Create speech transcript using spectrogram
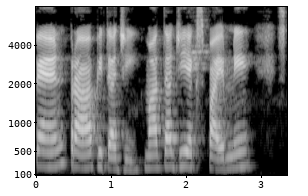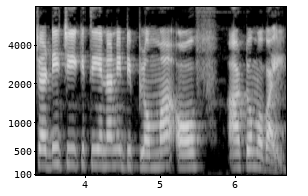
ਭੈਣ ਭਰਾ ਪਿਤਾ ਜੀ ਮਾਤਾ ਜੀ ਐਕਸਪਾਇਰ ਨੇ ਸਟੱਡੀ ਜੀ ਕੀਤੀ ਇਹਨਾਂ ਨੇ diploma of automobile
